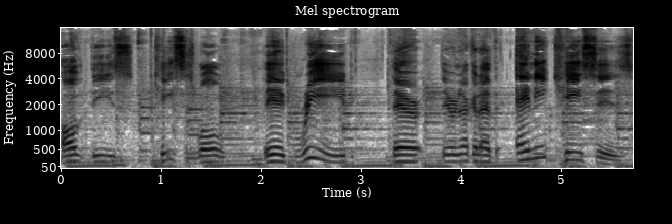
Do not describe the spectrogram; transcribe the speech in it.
of these cases. Well, they agreed they're they're not going to have any cases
